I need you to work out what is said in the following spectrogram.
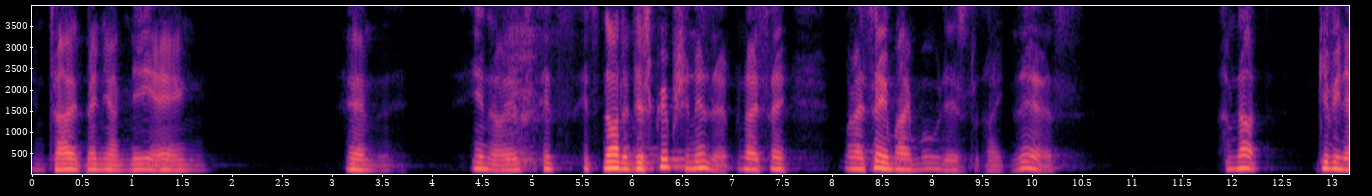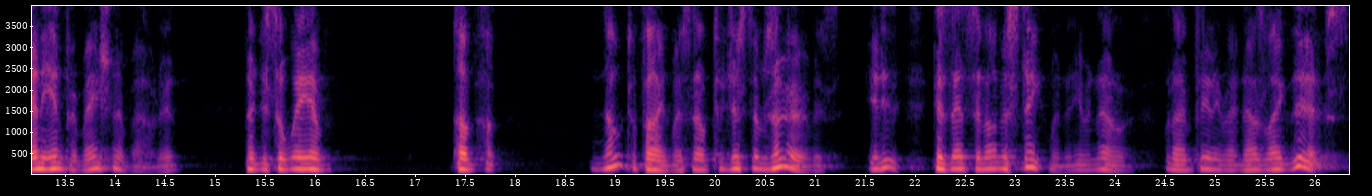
In Thai, Benyang niang. And, you know, it's, it's, it's not a description, is it? When I say, when I say my mood is like this, I'm not giving any information about it, but it's a way of of, notifying myself to just observe. It's, it is because that's an honest statement. Even now, what I'm feeling right now is like this.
